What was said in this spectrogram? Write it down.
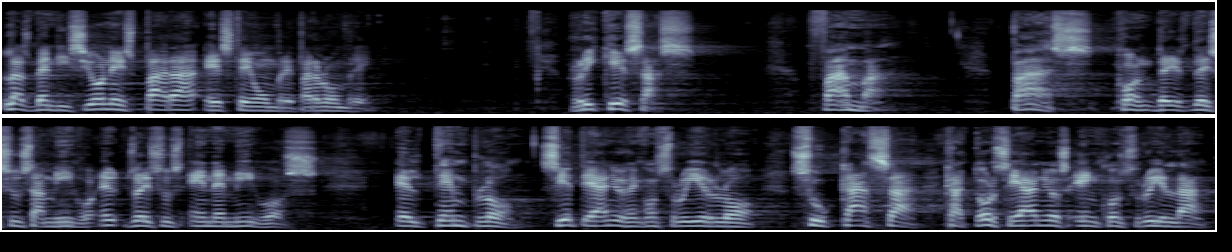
las bendiciones para este hombre, para el hombre. Riquezas, fama, paz con, de, sus amigos, eh, de sus enemigos. El templo, siete años en construirlo. Su casa, catorce años en construirla.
